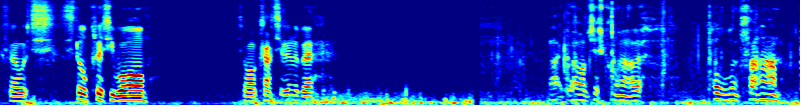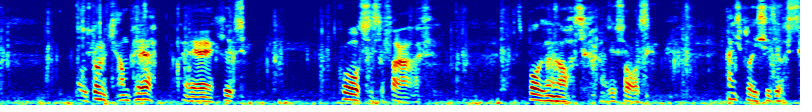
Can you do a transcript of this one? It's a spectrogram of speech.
So it's still pretty warm. So I'll catch it in a bit. Right, well, I've just come out of Holden Farm. I was going to camp here because uh, quarters to five. It's boiling hot. I just thought, nice place to just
